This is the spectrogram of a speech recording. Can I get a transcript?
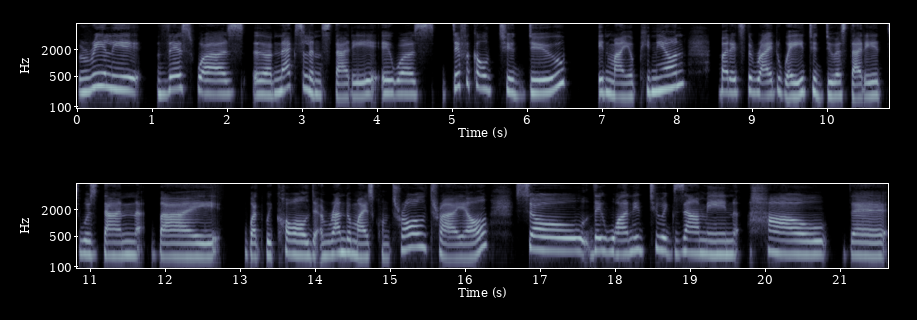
really, this was an excellent study. It was difficult to do, in my opinion, but it's the right way to do a study. It was done by what we called a randomized control trial. So they wanted to examine how the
